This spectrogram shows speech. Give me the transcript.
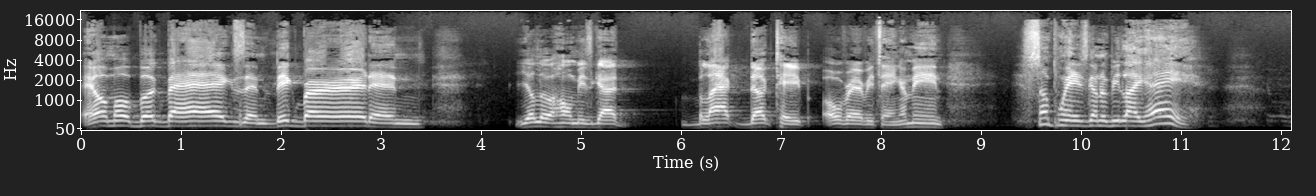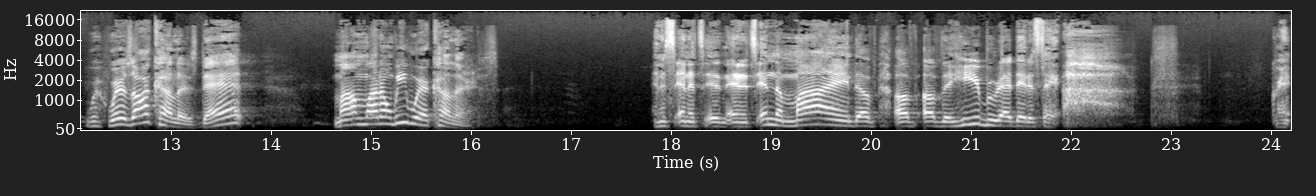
Elmo book bags and Big Bird, and your little homies got black duct tape over everything? I mean, at some point he's going to be like, hey, where's our colors, Dad? Mom, why don't we wear colors? And it's, and it's, and it's in the mind of, of, of the Hebrew that day to say, ah, Grand,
